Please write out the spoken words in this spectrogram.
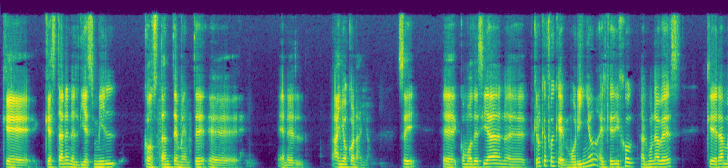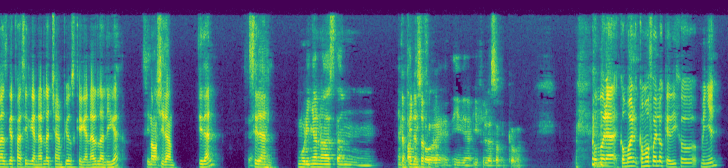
que, que estar en el 10.000 constantemente eh, en el año con año. Sí, eh, como decían, eh, creo que fue que Mourinho el que dijo alguna vez que era más fácil ganar la Champions que ganar la Liga. No, Zidane. ¿Zidane? Zidane. Mourinho no es tan, filosófico y, filosófico. ¿Cómo, era, cómo, ¿Cómo fue lo que dijo Miñel?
